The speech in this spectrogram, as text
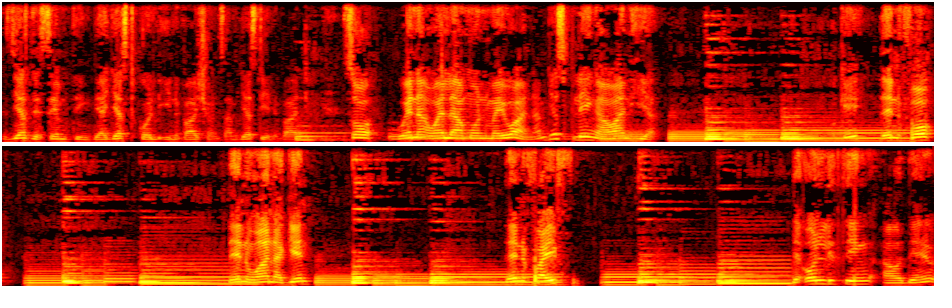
it's just the same thing. They are just called inversions. I'm just inverting. So when I, while I'm on my one, I'm just playing a one here. Okay, then four, then one again, then five. The only thing, or the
